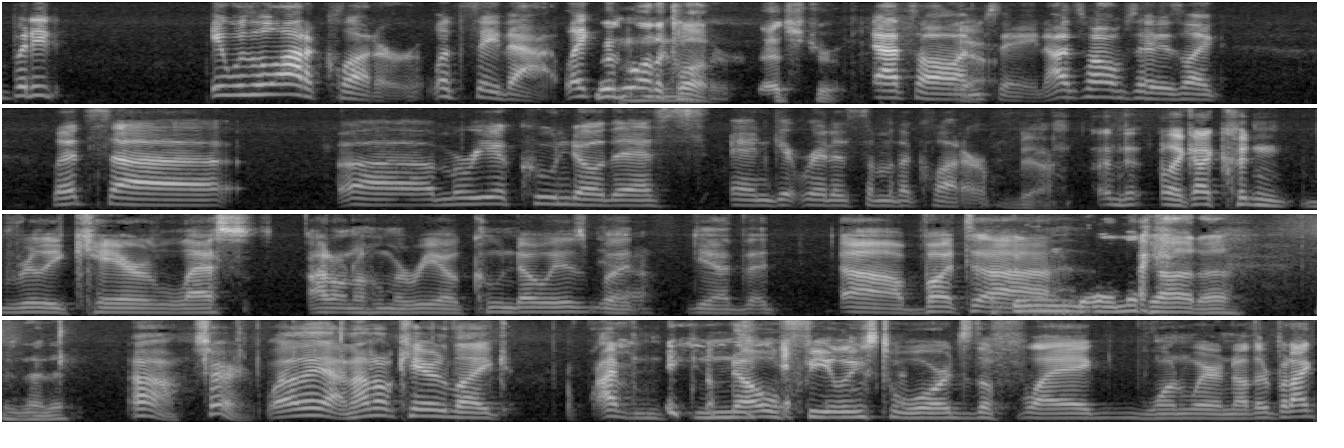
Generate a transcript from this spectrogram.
but it it was a lot of clutter. Let's say that. Like There's a lot of clutter. That's true. That's all I'm saying. That's all I'm saying is like, let's uh uh Marie Kondo this and get rid of some of the clutter. Yeah, and like I couldn't really care less. I don't know who Marie Kondo is, but yeah, that. Uh, but uh, Hakuna Matata. Isn't that it? oh, sure. Well, yeah, and I don't care. Like, I have no feelings towards the flag one way or another, but I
